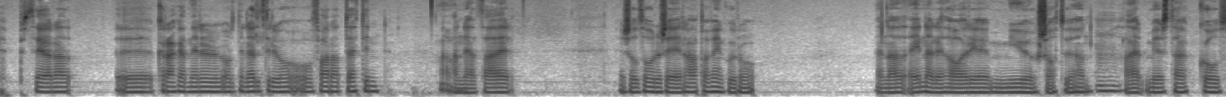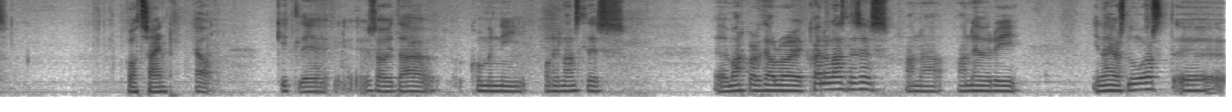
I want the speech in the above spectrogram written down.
upp þegar að uh, krakkarnir eru orðin eldri og, og fara dett inn. Já. þannig að það er eins og Þóri segir hapa fengur og en að einari þá er ég mjög sátt við hann. Mhm. það er, mér finnst það góð gott sæn Já, Gilli ég sá í dag komin í orðið landsliðs uh, markværi þjálfari hvernig landsliðsins hann, hann hefur í, í nægast núast uh,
